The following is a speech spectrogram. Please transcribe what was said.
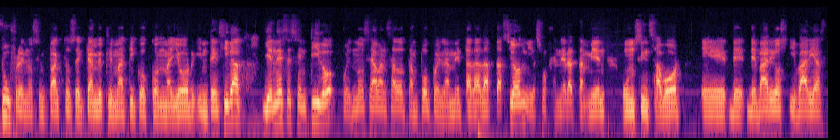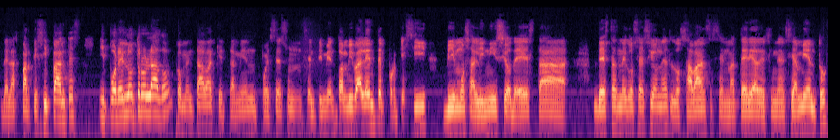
sufren los impactos del cambio climático con mayor intensidad. Y en ese sentido, pues no se ha avanzado tampoco en la meta de adaptación y eso genera también un sinsabor eh, de, varios y varias de las participantes. Y por el otro lado, comentaba que también pues es un sentimiento ambivalente porque sí vimos al inicio de, esta, de estas negociaciones los avances en materia de financiamiento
